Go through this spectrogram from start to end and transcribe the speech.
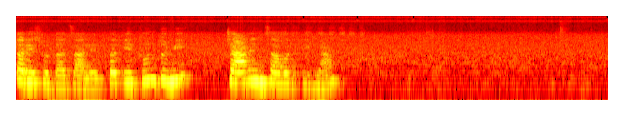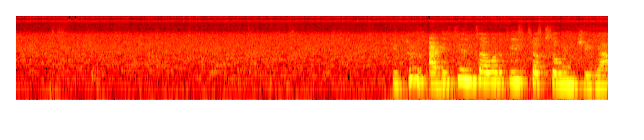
तरी सुद्धा चालेल. तर इथून तुम्ही चार इंचावरती घ्या. इथून अडीच इंचावरती चक्स उंची घ्या.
